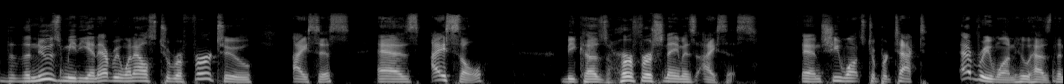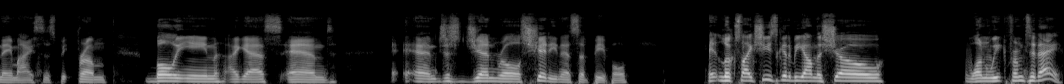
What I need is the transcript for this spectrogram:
the, the news media and everyone else to refer to ISIS as ISIL because her first name is ISIS. And she wants to protect everyone who has the name ISIS from bullying, I guess, and, and just general shittiness of people. It looks like she's going to be on the show one week from today.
